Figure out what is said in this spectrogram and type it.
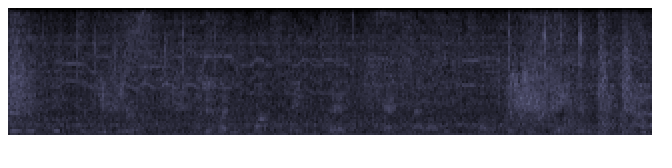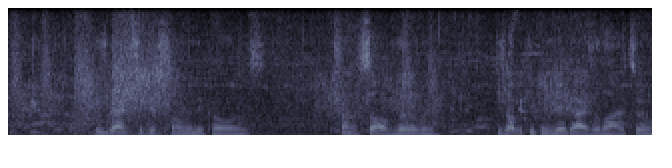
These politics, gamers, and computers, This guy taking so many calls. Trying to solve, literally. He's probably keeping your guys alive too.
